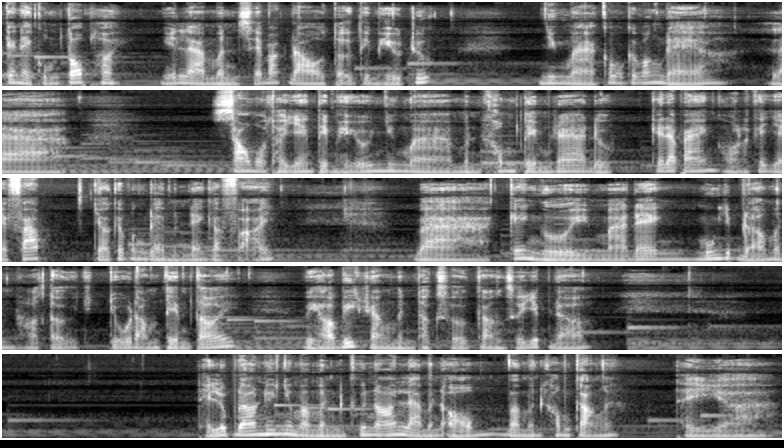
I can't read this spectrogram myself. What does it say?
cái này cũng tốt thôi nghĩa là mình sẽ bắt đầu tự tìm hiểu trước. Nhưng mà có một cái vấn đề là sau một thời gian tìm hiểu nhưng mà mình không tìm ra được cái đáp án hoặc là cái giải pháp cho cái vấn đề mình đang gặp phải. Và cái người mà đang muốn giúp đỡ mình họ tự chủ động tìm tới vì họ biết rằng mình thật sự cần sự giúp đỡ. Thì lúc đó nếu như mà mình cứ nói là mình ổn và mình không cần á thì uh,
